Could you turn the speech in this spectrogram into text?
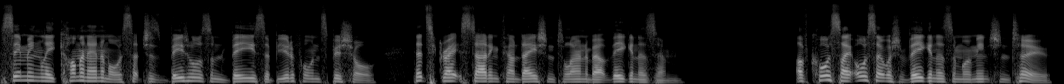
seemingly common animals such as beetles and bees are beautiful and special, that's a great starting foundation to learn about veganism. Of course, I also wish veganism were mentioned too,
